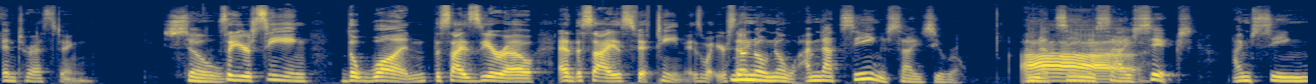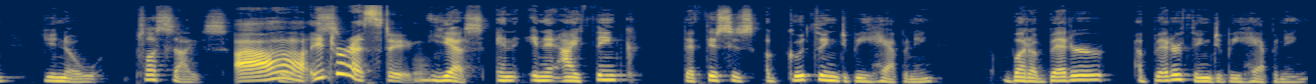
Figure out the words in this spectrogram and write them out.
Interesting. So, So you're seeing the one, the size 0 and the size 15 is what you're saying. no, no, no. I'm not seeing a size zero. I'm not seeing a Ah. size six. I'm seeing, you know, plus size. Ah, interesting. Yes, and and I think that this is a good thing to be happening, but a better a better thing to be happening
